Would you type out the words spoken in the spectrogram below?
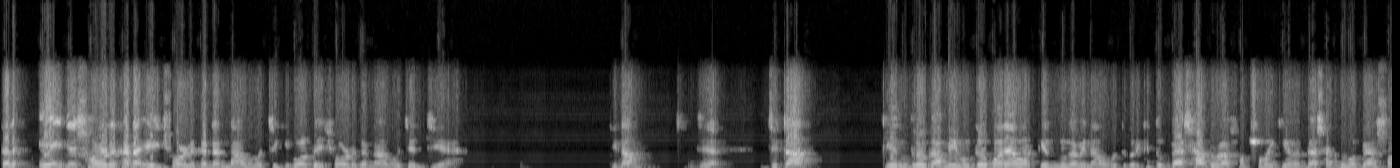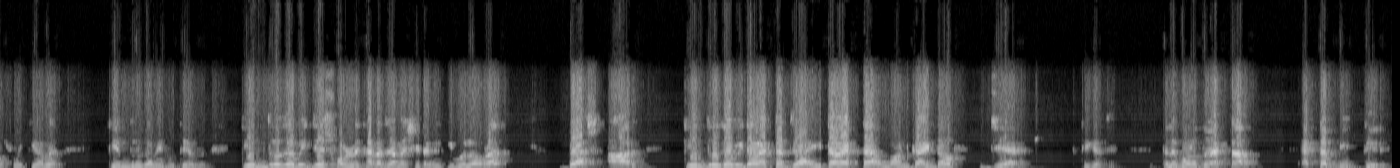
তাহলে এই যে সরলরেখাটা, এই সরলরেখাটার নাম হচ্ছে কি বলতো? এই সরলরেখার নাম হচ্ছে জ্যা। কি নাম? জ্যা। যেটা কেন্দ্রগামী হতেও পারে, আবার কেন্দ্রগামী নাও হতে পারে। কিন্তু ব্যাসার্ধরা সবসময় কি হবে? ব্যাসার্ধ বা ব্যাস সবসময় কি হবে? কেন্দ্রগামী হতে হবে। কেন্দ্রগামী যে সরলরেখাটা যাবে, সেটাকে কি বলব আমরা? ব্যাস। আর কেন্দ্রগামীটাও একটা যায় এটাও একটা ওয়ান কাইন্ড অফ জ্যা। ঠিক আছে? তাহলে বলতো একটা একটা বৃত্তের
